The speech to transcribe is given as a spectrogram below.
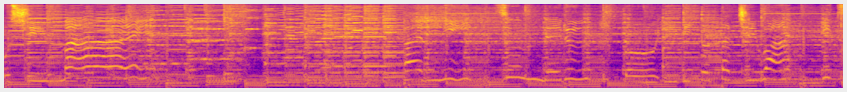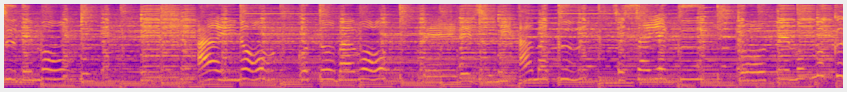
おしまい。パリに住んでる恋人たちはいつでも愛の言葉を照れずに甘くささやくとても無口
